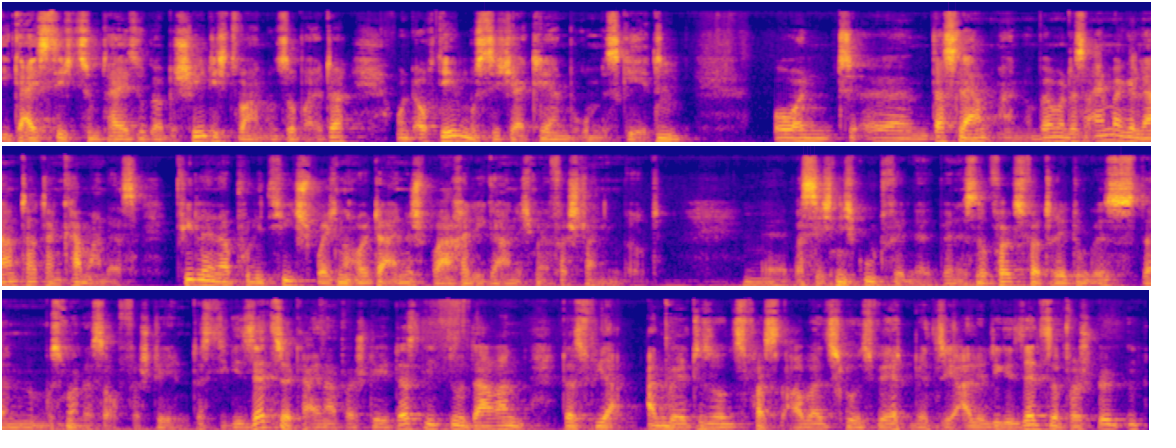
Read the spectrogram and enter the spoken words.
die geistig zum Teil sogar beschädigt waren und so weiter. Und auch denen musste ich erklären, worum es geht. Mhm. Und äh, das lernt man. Und wenn man das einmal gelernt hat, dann kann man das. Viele in der Politik sprechen heute eine Sprache, die gar nicht mehr verstanden wird. Äh, was ich nicht gut finde. Wenn es eine Volksvertretung ist, dann muss man das auch verstehen. Dass die Gesetze keiner versteht, das liegt nur daran, dass wir Anwälte sonst fast arbeitslos werden, wenn sie alle die Gesetze verstünden.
